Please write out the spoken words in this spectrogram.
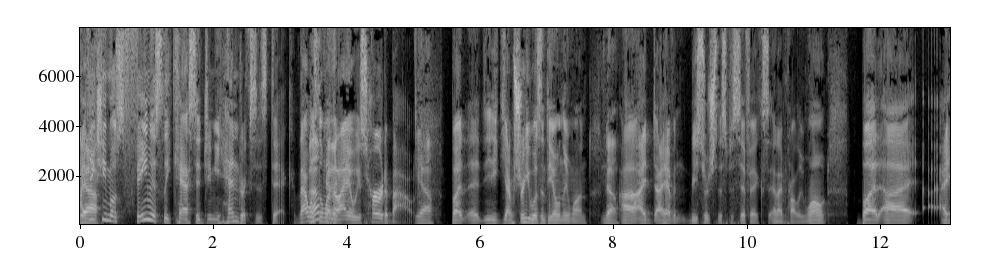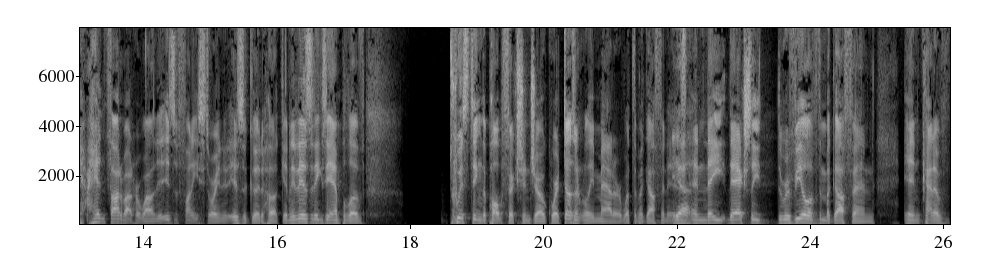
I think she most famously casted Jimi Hendrix's dick. That was the one that I always heard about. Yeah. But uh, he- I'm sure he wasn't the only one. No. Uh, I, I haven't researched the specifics, and I probably won't. But uh, I, I hadn't thought about her a while. And it is a funny story, and it is a good hook, and it is an example of twisting the Pulp Fiction joke where it doesn't really matter what the MacGuffin is, Yeah. and they they actually the reveal of the MacGuffin in kind of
